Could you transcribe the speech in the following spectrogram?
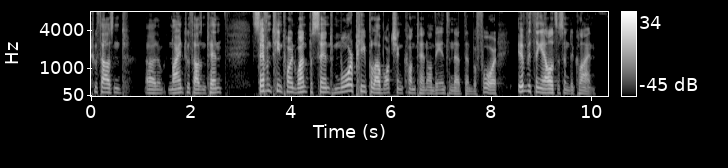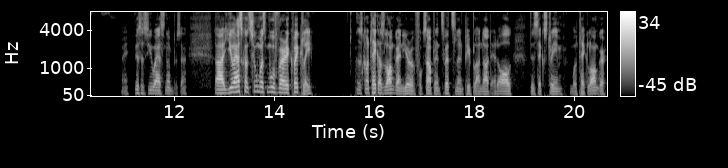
2009, 2010. 17.1% more people are watching content on the internet than before, Everything else is in decline. Okay? This is US numbers. Huh? Uh, US consumers move very quickly. It's going to take us longer in Europe. For example, in Switzerland, people are not at all this extreme. It will take longer.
